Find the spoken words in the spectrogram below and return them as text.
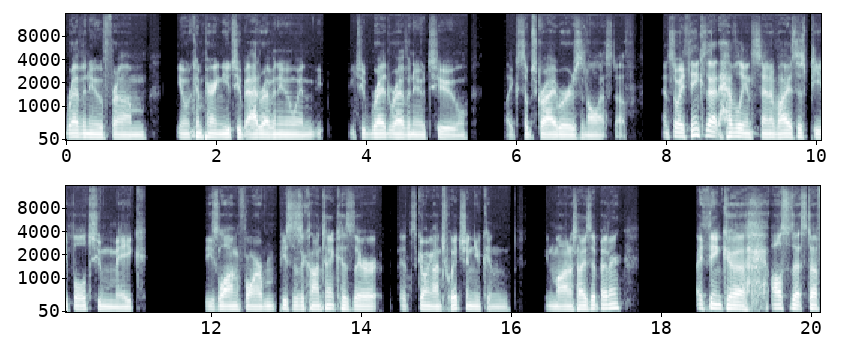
revenue from you know comparing YouTube ad revenue and YouTube Red revenue to like subscribers and all that stuff. And so I think that heavily incentivizes people to make these long form pieces of content because they're it's going on Twitch and you can, you can monetize it better. I think uh, also that stuff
